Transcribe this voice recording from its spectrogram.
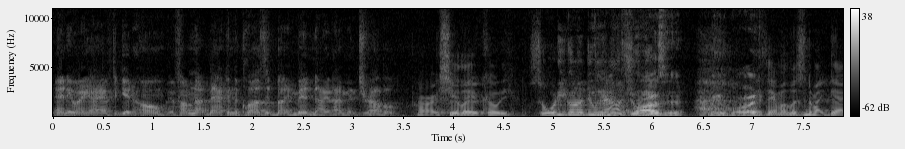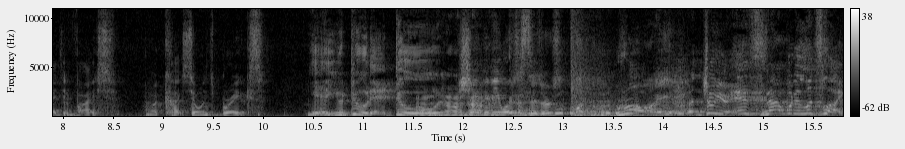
Anyway, I have to get home. If I'm not back in the closet by midnight, I'm in trouble. All right, see you later, Cody. So what are you gonna do In now, the Junior? closet. Wait, I what? think I'm gonna listen to my dad's advice. I'm gonna cut someone's brakes. Yeah, you do that, dude. Oh no, Chef, not Pee Pee, like where's the scissors? Roy! But Junior, it's not what it looks like.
